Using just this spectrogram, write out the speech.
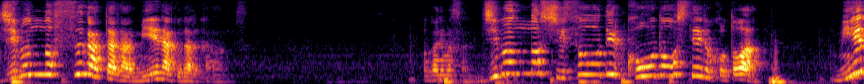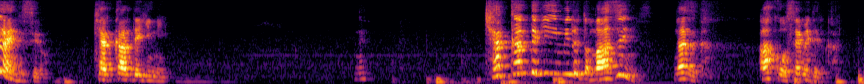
自分の姿が見えなくなるからなんですわかります自分の思想で行動していることは見えないんですよ。客観的に、ね、客観的に見るとまずいんです。なぜか。悪を責めてるから。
